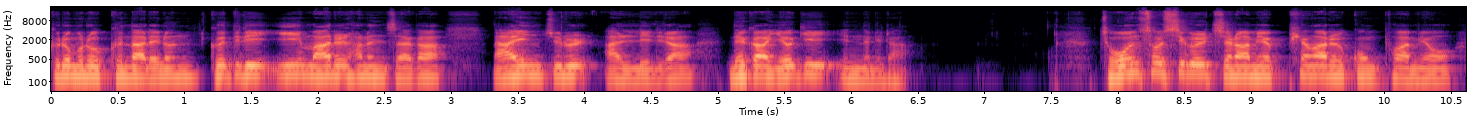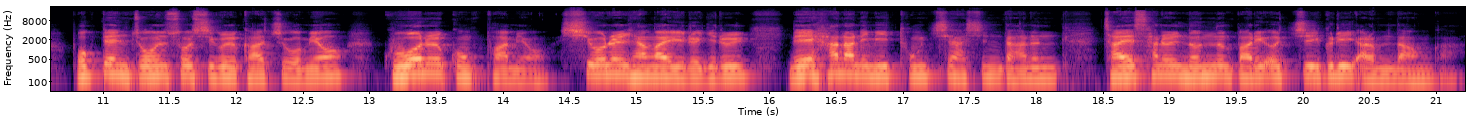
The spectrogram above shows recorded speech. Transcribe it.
그러므로 그날에는 그들이 이 말을 하는 자가 나인 줄을 알리리라. 내가 여기 있느니라. 좋은 소식을 전하며 평화를 공포하며 복된 좋은 소식을 가져오며 구원을 공포하며 시온을 향하여 이르기를 내 하나님이 통치하신다 하는 자의 산을 넘는 발이 어찌 그리 아름다운가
